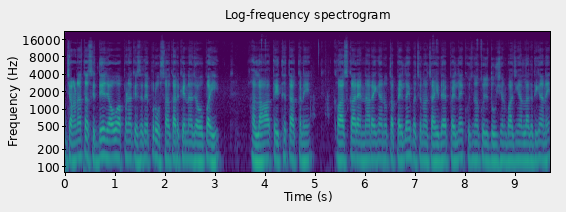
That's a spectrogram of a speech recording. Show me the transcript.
ਜਾਣਾ ਤਾਂ ਸਿੱਧੇ ਜਾਓ, ਆਪਣਾ ਕਿਸੇ ਤੇ ਭਰੋਸਾ ਕਰਕੇ ਨਾ ਜਾਓ ਭਾਈ। ਹਾਲਾਤ ਇੱਥੇ ਤੱਕ ਨੇ। ਖਾਸ ਕਰ ਐਨਆਰਆਈਆਂ ਨੂੰ ਤਾਂ ਪਹਿਲਾਂ ਹੀ ਬਚਣਾ ਚਾਹੀਦਾ ਹੈ, ਪਹਿਲਾਂ ਹੀ ਕੁਝ ਨਾ ਕੁਝ ਦੂਸ਼ਣਬਾਜ਼ੀਆਂ ਲੱਗਦੀਆਂ ਨੇ।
